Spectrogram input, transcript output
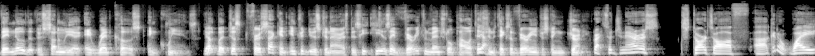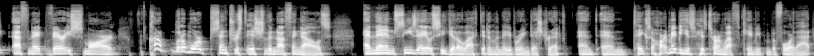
They know that there's suddenly a, a red coast in Queens. Yep. But, but just for a second, introduce Gianaris because he, he is a very conventional politician Yeah. who takes a very interesting journey. Right. So Gianaris starts off uh, kind of white, ethnic, very smart, kind of a little more centrist-ish than nothing else, and then sees AOC get elected in the neighboring district and and takes a hard maybe his his turn left came even before that,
